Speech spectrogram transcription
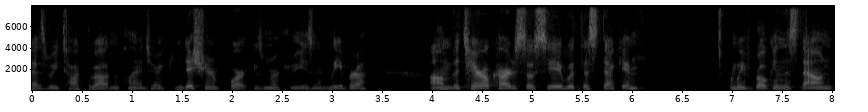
as we talked about in the planetary condition report, because Mercury is in Libra. Um, the tarot card associated with this decan and we've broken this down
